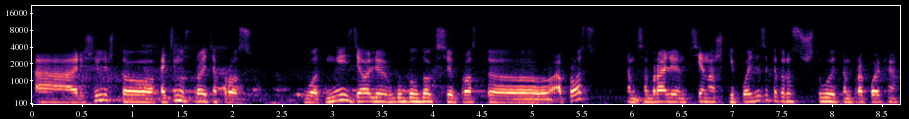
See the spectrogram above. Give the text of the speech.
а, решили, что хотим устроить опрос. Вот, мы сделали в Google Docs просто э, опрос, там собрали все наши гипотезы, которые существуют там про кофе,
